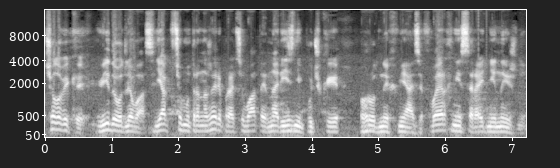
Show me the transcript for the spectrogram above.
Чоловіки, відео для вас. Як в цьому тренажері працювати на різні пучки грудних м'язів: верхній, середній, нижній.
